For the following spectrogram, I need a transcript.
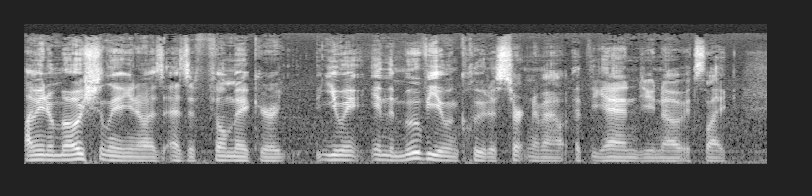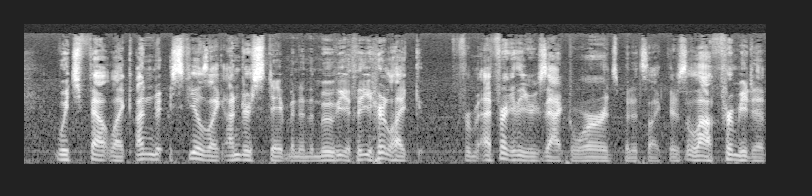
I mean emotionally, you know, as, as a filmmaker, you in the movie you include a certain amount at the end. You know, it's like, which felt like under, it feels like understatement in the movie. That you're like, from I forget your exact words, but it's like there's a lot for me to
